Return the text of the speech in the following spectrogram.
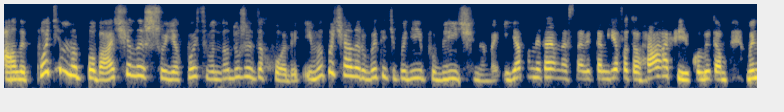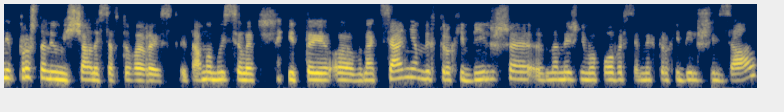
Але потім ми побачили, що якось воно дуже заходить, і ми почали робити ті події публічними. І я пам'ятаю, в нас навіть там є фотографії, коли там ми не просто не вміщалися в товаристві. Там ми мусили йти е, в нацяння, в них трохи більше е, на нижньому поверсі, в них трохи більший зал,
